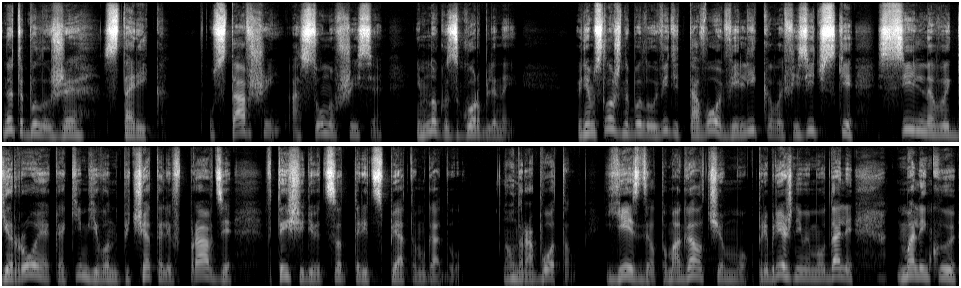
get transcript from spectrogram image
Но это был уже старик, уставший, осунувшийся, немного сгорбленный, в нем сложно было увидеть того великого, физически сильного героя, каким его напечатали в «Правде» в 1935 году. Но он работал, ездил, помогал, чем мог. При Брежневе ему дали маленькую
